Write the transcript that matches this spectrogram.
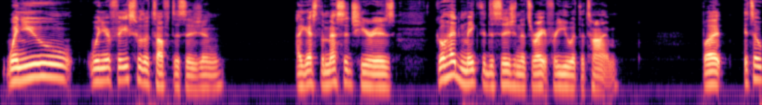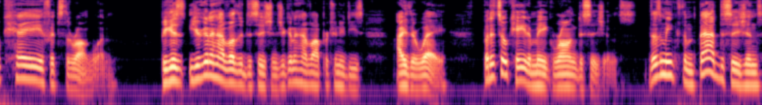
When you when you're faced with a tough decision, I guess the message here is go ahead and make the decision that's right for you at the time. But it's okay if it's the wrong one. because you're going to have other decisions. You're going to have opportunities either way. But it's okay to make wrong decisions. It doesn't make them bad decisions.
